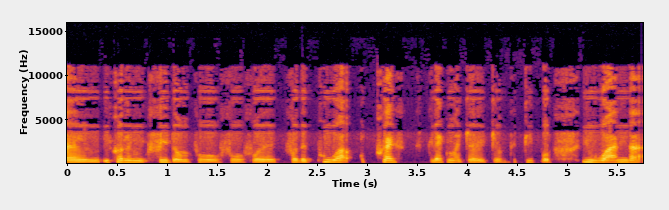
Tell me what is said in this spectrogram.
um, economic freedom for, for, for, for the poor, oppressed black majority of the people, you wonder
